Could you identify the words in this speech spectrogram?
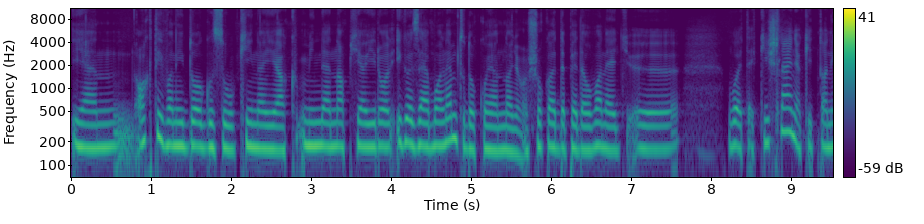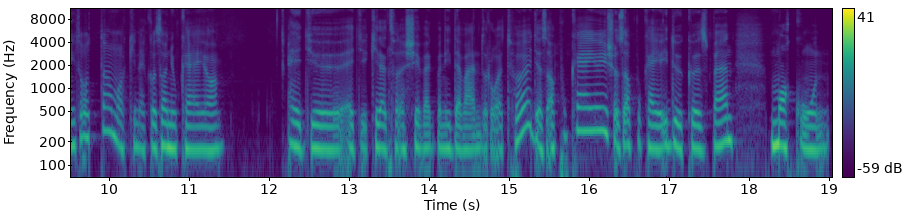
ilyen aktívan itt dolgozó kínaiak mindennapjairól igazából nem tudok olyan nagyon sokat, de például van egy, ö, volt egy kislány, akit tanítottam, akinek az anyukája egy, egy 90-es években ide vándorolt hölgy, az apukája is, az apukája időközben Makón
